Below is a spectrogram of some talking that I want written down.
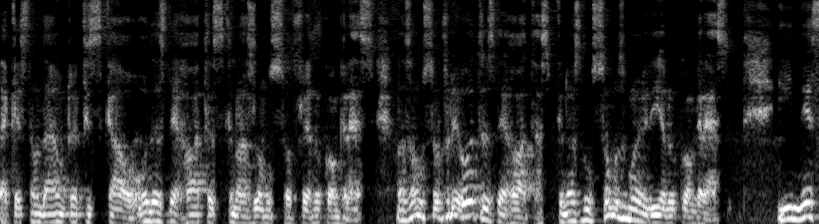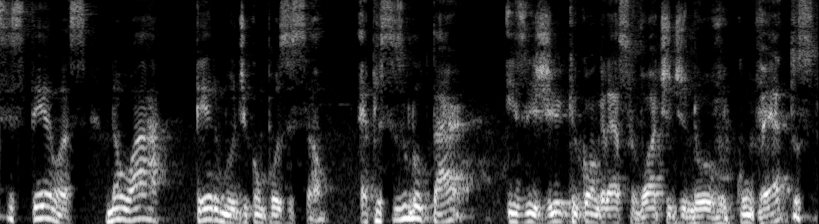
na questão da âncora fiscal ou das derrotas que nós vamos sofrer no Congresso. Nós vamos sofrer outras derrotas, porque nós não somos maioria no Congresso. E nesses temas não há termo de composição. É preciso lutar, exigir que o Congresso vote de novo com vetos,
